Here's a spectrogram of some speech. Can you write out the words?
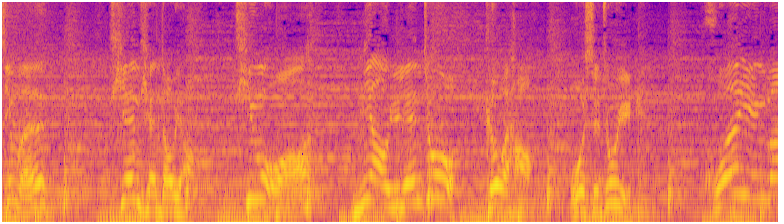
新闻，天天都有，听我妙语连珠。各位好，我是朱宇，欢迎们。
